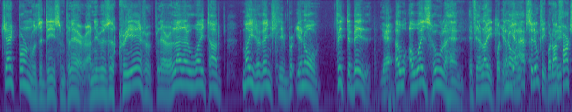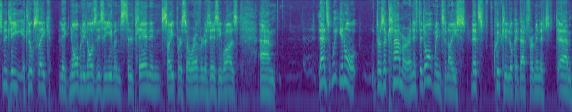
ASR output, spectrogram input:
Jack Byrne was a decent player, and he was a creative player. A lot of who I thought might eventually, you know, fit the bill. Yeah. a, a Wes Hoolahan, if you like. But you uh, know, yeah, absolutely. But unfortunately, it looks like like nobody knows is he even still playing in Cyprus or wherever it is he was. Um, lads, we, you know. There's a clamour, and if they don't win tonight, let's quickly look at that for a minute. Um,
